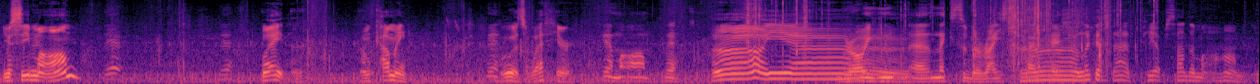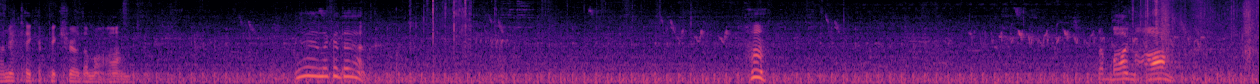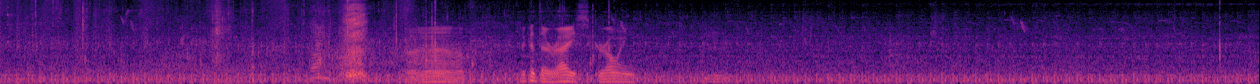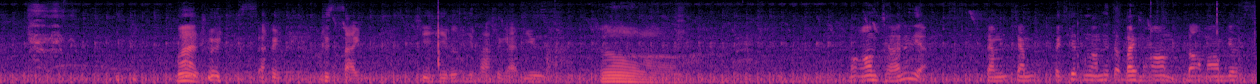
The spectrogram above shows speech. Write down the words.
You see ma-om? Yeah. Yeah. Wait, I'm coming. Yeah. Oh, it's wet here. Yeah, my mom. Yeah. Oh, yeah. Growing uh, next to the rice Ah, plantation. look at that. Piap saw the arm. Let me take a picture of the arm. Yeah, look at that. Huh. Cái bơi mom. Wow. Look at the rice growing. What? sorry. Sorry. He, he, he's laughing at you. Oh. មកអមច្រើនណាស់នេះចាំចាំតិចទៀតងំនេះទៅបេះមកអមដកមកអមយក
